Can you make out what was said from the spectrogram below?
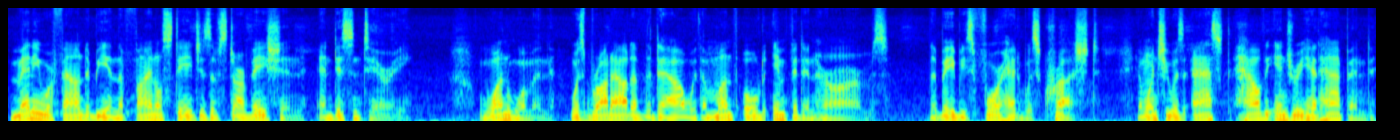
many were found to be in the final stages of starvation and dysentery. One woman was brought out of the dhow with a month old infant in her arms. The baby's forehead was crushed, and when she was asked how the injury had happened,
